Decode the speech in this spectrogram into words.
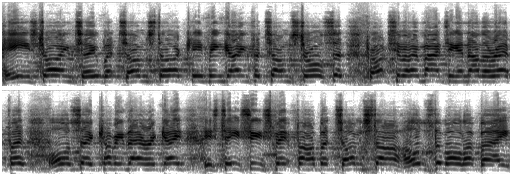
He's trying to, but Tom Starr keeping going for Tom Strawson. Proximo mounting another effort. Also coming there again is TC Spitfire, but Tom Starr holds them all at bay.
